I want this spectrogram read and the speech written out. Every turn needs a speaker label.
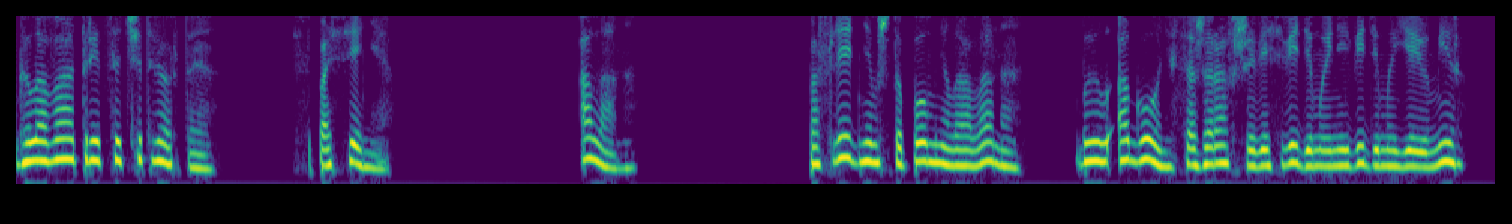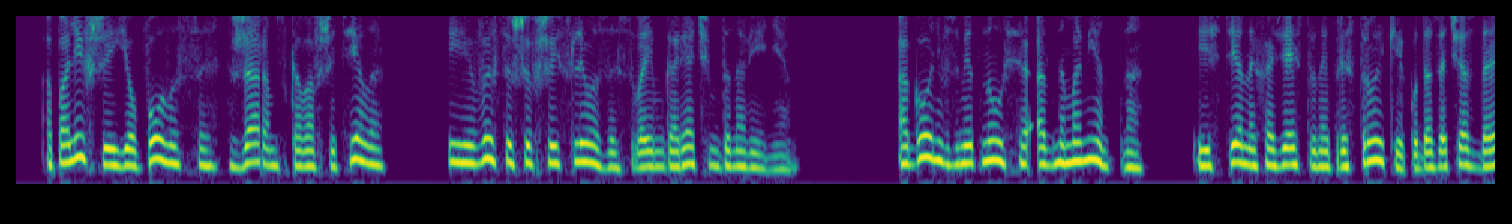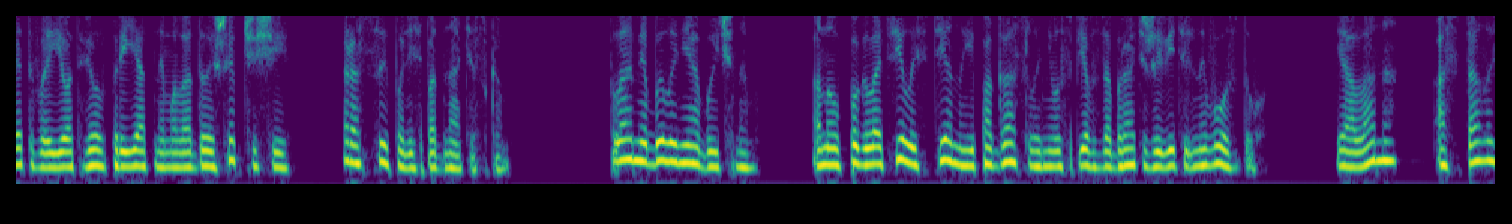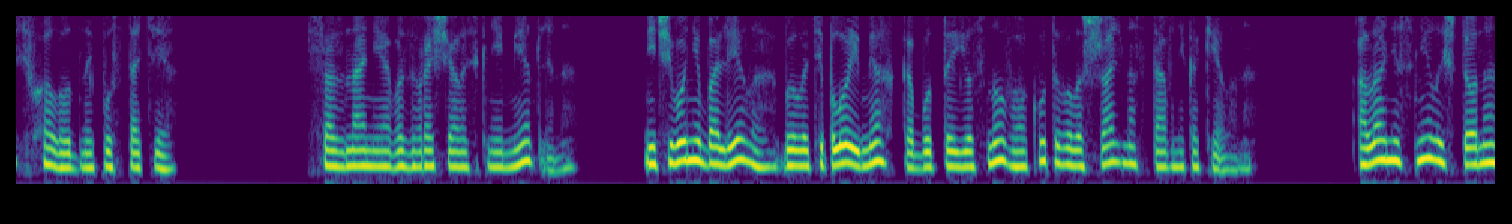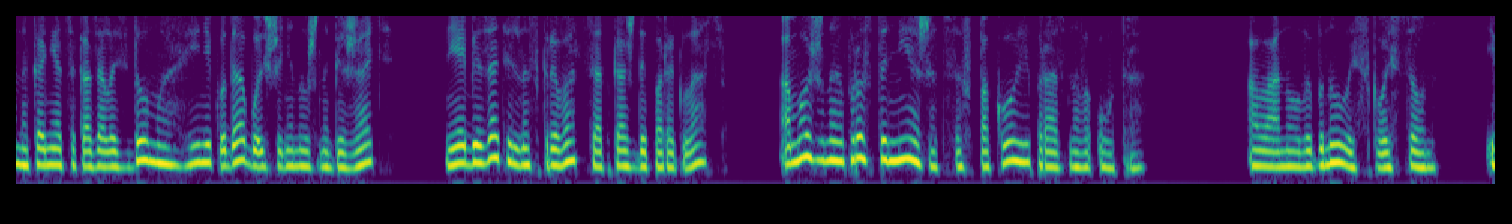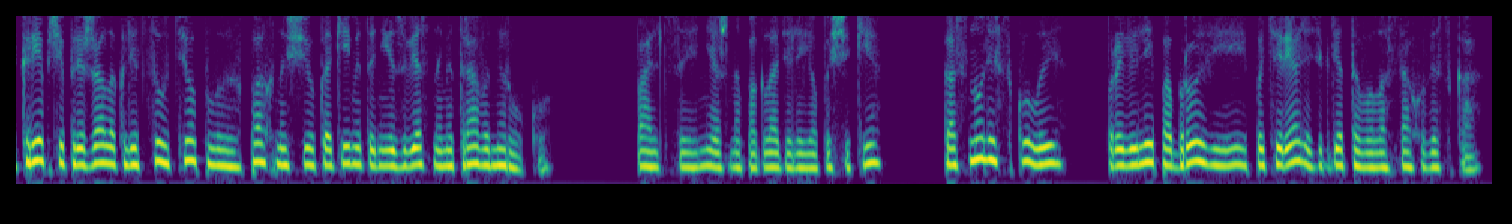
Speaker 1: Глава 34. Спасение. Алана. Последним, что помнила Алана, был огонь, сожравший весь видимый и невидимый ею мир, опаливший ее волосы, жаром сковавший тело и высушивший слезы своим горячим дуновением. Огонь взметнулся одномоментно, и стены хозяйственной пристройки, куда за час до этого ее отвел приятный молодой шепчущий, рассыпались под натиском. Пламя было необычным. Оно поглотило стены и погасло, не успев забрать живительный воздух. И Алана осталась в холодной пустоте. Сознание возвращалось к ней медленно. Ничего не болело, было тепло и мягко, будто ее снова окутывала шаль наставника Келлана. Алане снилось, что она, наконец, оказалась дома, и никуда больше не нужно бежать, не обязательно скрываться от каждой пары глаз, а можно просто нежиться в покое праздного утра. Алана улыбнулась сквозь сон и крепче прижала к лицу теплую, пахнущую какими-то неизвестными травами руку. Пальцы нежно погладили ее по щеке, коснулись скулы, провели по брови и потерялись где-то в волосах у виска.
